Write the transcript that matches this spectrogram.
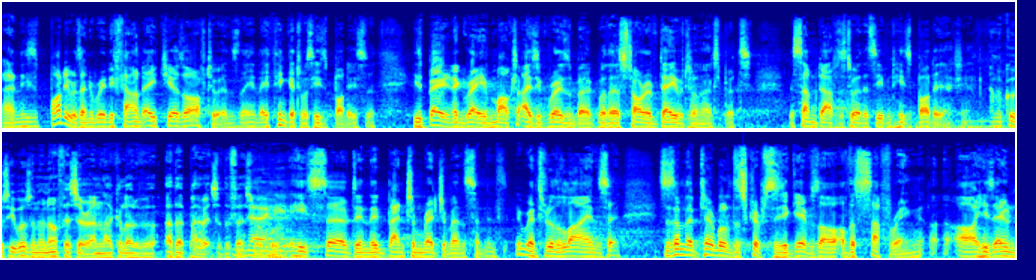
and his body was only really found eight years afterwards. They, they think it was his body. So he's buried in a grave marked Isaac Rosenberg with a Star of David on it, but there's some doubt as to whether it's even his body, actually. And of course, he wasn't an officer, unlike a lot of other poets of the First no, World War. He, he served in the Bantam regiments and went through the lines. So, so some of the terrible descriptions he gives of, of, the suffering are his own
